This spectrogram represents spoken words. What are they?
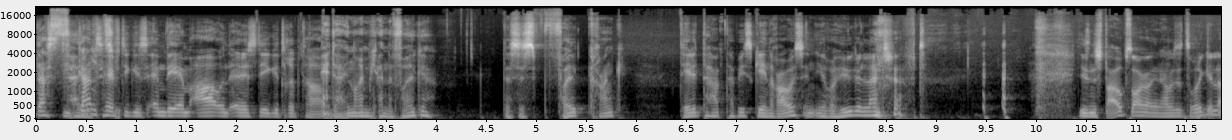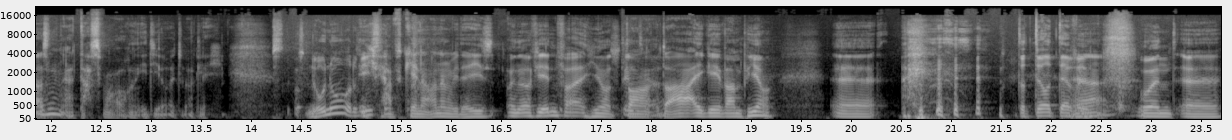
dass die völlig ganz heftiges MDMA und LSD getrippt haben. Ey, da erinnere ich mich an eine Folge. Das ist voll krank. Teletubbies gehen raus in ihre Hügellandschaft. Diesen Staubsauger, den haben sie zurückgelassen. Ja, das war auch ein Idiot, wirklich. Nono oder wie Ich habe keine Ahnung, wie der hieß. Und auf jeden Fall hier, der, der AEG Vampir. Äh, der? Dirt Devil. ja, und äh,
